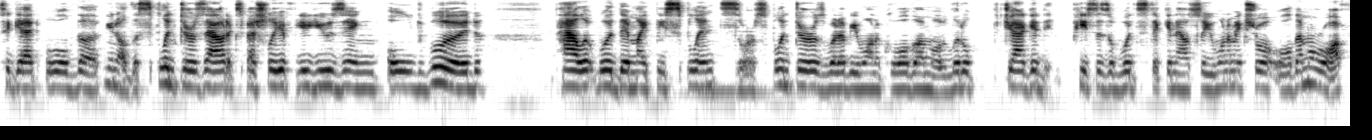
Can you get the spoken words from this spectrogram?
to get all the, you know, the splinters out, especially if you're using old wood, pallet wood, there might be splints or splinters, whatever you want to call them, or little jagged pieces of wood sticking out. So you want to make sure all them are off.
